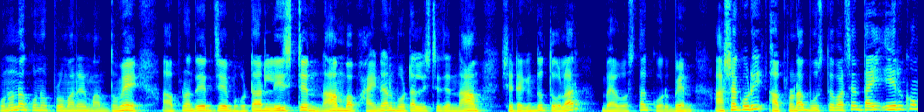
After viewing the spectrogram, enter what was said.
কোনো না কোনো প্রমাণের মাধ্যমে আপনাদের যে ভোটার লিস্টের নাম বা ফাইনাল ভোটার লিস্টের যে নাম, সেটা কিন্তু তোলার ব্যবস্থা করবেন। আশা করি আপনারা বুঝতে পারছেন। তাই এরকম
